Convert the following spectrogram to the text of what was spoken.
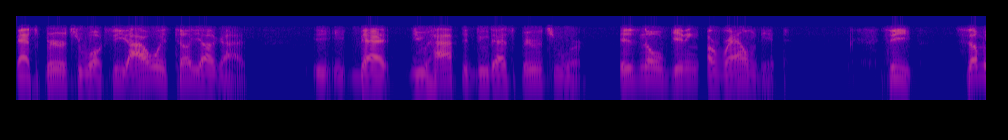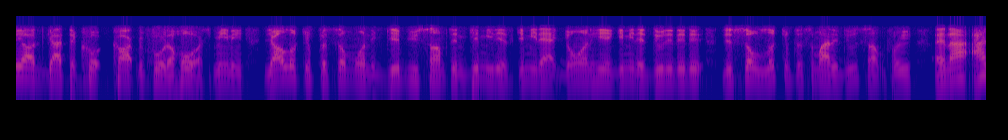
That spiritual walk. See, I always tell y'all guys that you have to do that spiritual work. There's no getting around it. See, some of y'all got the cart before the horse, meaning y'all looking for someone to give you something. Give me this, give me that. Go on here, give me that. Do do. Just so looking for somebody to do something for you. And I, I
